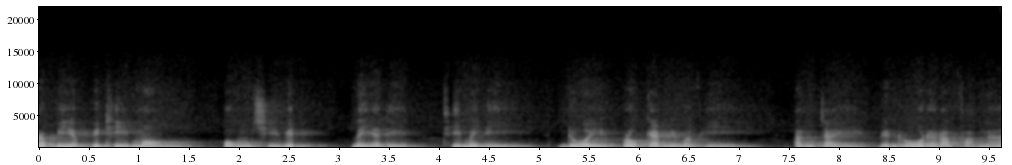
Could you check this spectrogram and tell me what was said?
ระเบียบวิธีมองปมชีวิตในอดีตที่ไม่ดี ด้วยโปรแกรม MRP ตั้งใจเรียนรู้และรับฟังนะ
